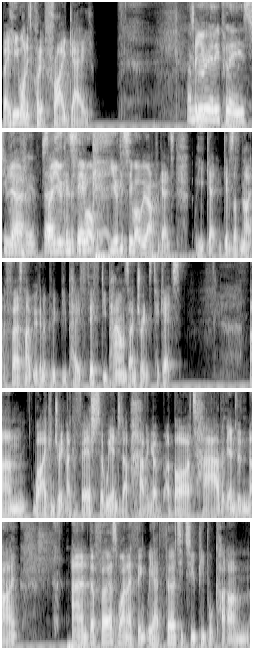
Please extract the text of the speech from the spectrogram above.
But he wanted to call it Fry Gay. I'm so you- really pleased you went with. Uh, so you can see what you can see what we were up against. He get, gives us the night. The first night we were going to be, paid fifty pounds and drinks tickets. Um, well, I can drink like a fish, so we ended up having a, a bar tab at the end of the night. And the first one, I think we had thirty-two people come,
